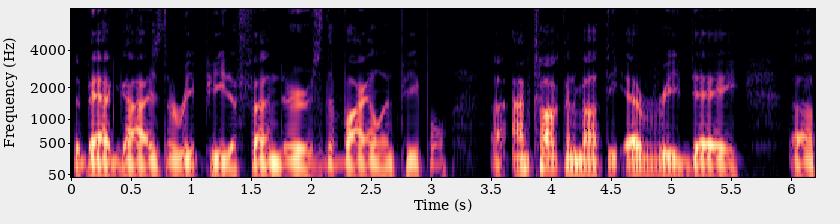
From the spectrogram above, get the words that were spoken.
the bad guys, the repeat offenders, the violent people. Uh, I'm talking about the everyday uh,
